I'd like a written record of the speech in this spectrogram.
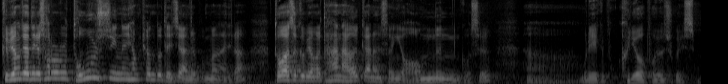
그 병자들이 서로를 도울 수 있는 형편도 되지 않을 뿐만 아니라 도와서 그 병을 다 나을 가능성이 없는 곳을 어, 우리에게 그려 보여주고 있습니다.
